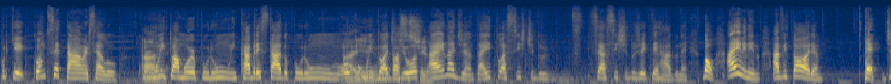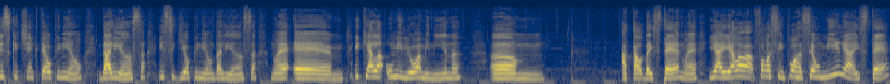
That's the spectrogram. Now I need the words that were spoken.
Porque quando você tá, Marcelo, com ah, muito é. amor por um, encabrestado por um, ou com muito ódio tá de outro, aí não adianta. Aí tu assiste do, você assiste do jeito errado, né? Bom, aí, menino, a Vitória. É, disse que tinha que ter a opinião da aliança e seguir a opinião da aliança, não é? é e que ela humilhou a menina. Um, a tal da Esté, não é? E aí ela falou assim: porra, você humilha a Esté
